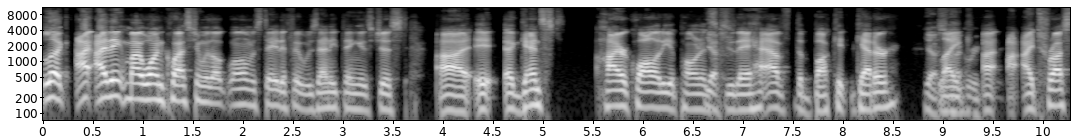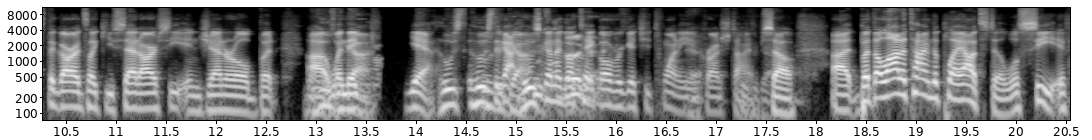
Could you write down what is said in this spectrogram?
look, I, I think my one question with Oklahoma State, if it was anything, is just uh, it, against higher quality opponents, yes. do they have the bucket getter? Yes, like I, I, I, trust the guards, like you said, RC in general, but uh, when the they guy? Yeah, who's who's, who's the, guy? guy? Who's going to go take guy? over, get you 20 yeah. in crunch time? So, uh, but a lot of time to play out still. We'll see if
